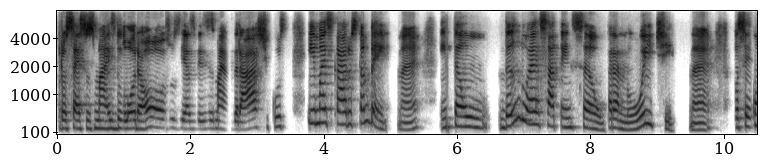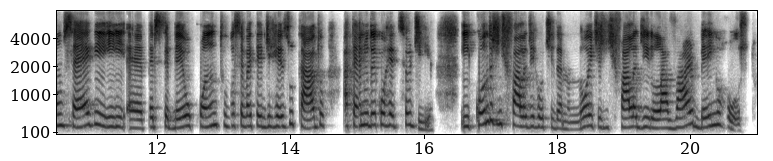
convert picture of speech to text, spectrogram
processos mais dolorosos e às vezes mais drásticos e mais caros também, né? Então, dando essa atenção para a noite, né? Você consegue é, perceber o quanto você vai ter de resultado até no decorrer do seu dia. E quando a gente fala de rotina na noite, a gente fala de lavar bem o rosto,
